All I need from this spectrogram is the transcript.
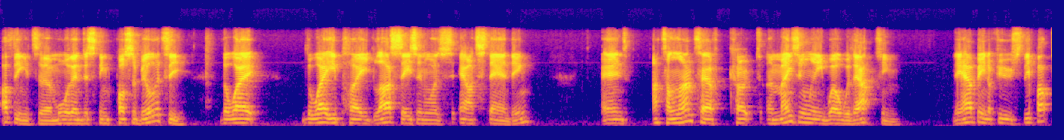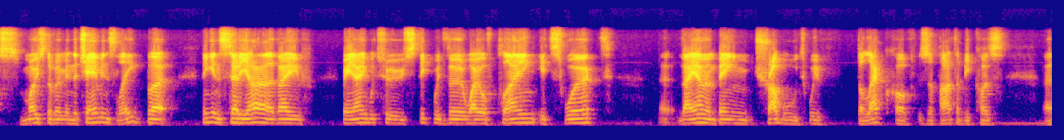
I think it's a more than distinct possibility. The way the way he played last season was outstanding, and Atalanta have coped amazingly well without him. There have been a few slip ups, most of them in the Champions League, but I think in Serie A they've been able to stick with their way of playing. It's worked. Uh, they haven't been troubled with the lack of Zapata because uh,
